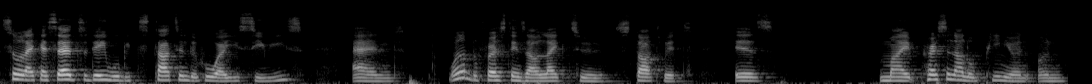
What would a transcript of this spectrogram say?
so like I said, today we'll be starting the Who Are You series. And one of the first things I would like to start with is my personal opinion on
